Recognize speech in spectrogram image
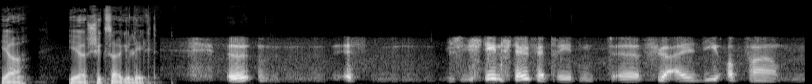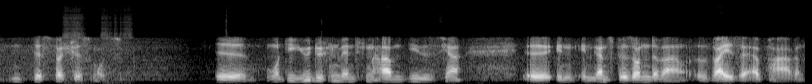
ja ihr Schicksal gelegt? Äh, es, stehen stellvertretend äh, für all die Opfer des Faschismus. Äh, und die jüdischen Menschen haben dieses Jahr äh, in, in ganz besonderer Weise erfahren.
